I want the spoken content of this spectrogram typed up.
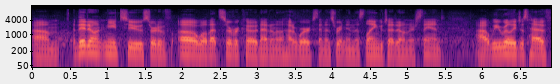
um, they don't need to sort of, oh, well, that's server code, I don't know how it works, and it's written in this language I don't understand. Uh, we really just have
